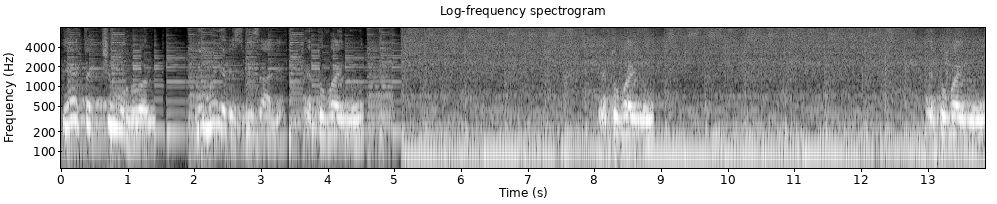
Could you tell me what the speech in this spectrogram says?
Я это к чему говорю? Не мы развязали эту войну. Эту войну. Эту войну.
